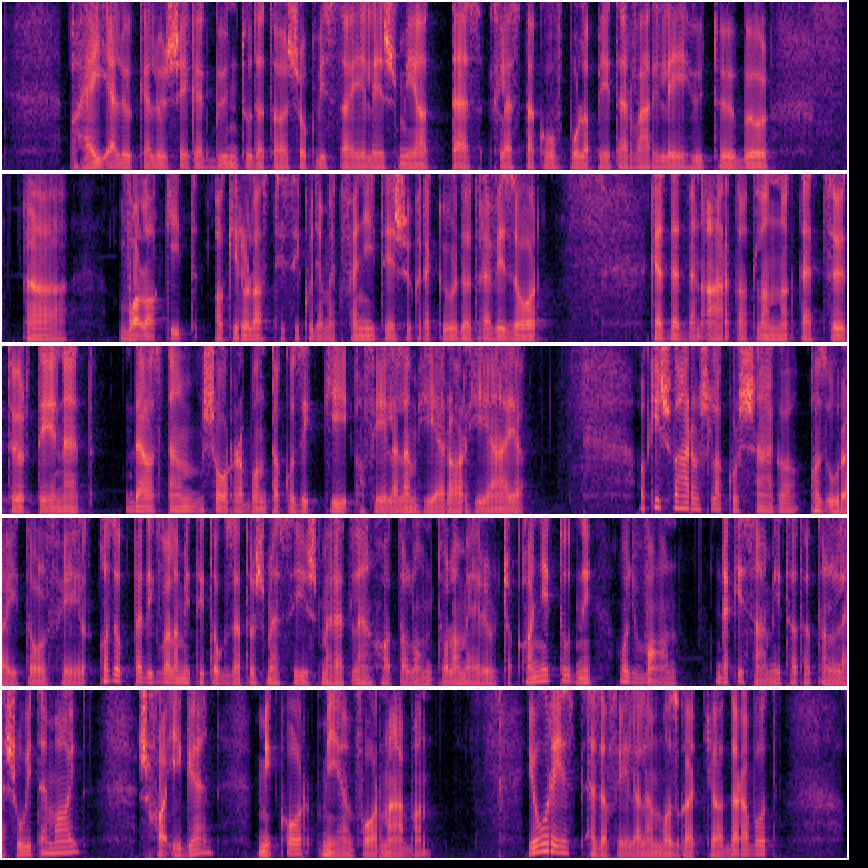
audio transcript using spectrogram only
a helyi előkelőségek bűntudata a sok visszaélés miatt tesz Klesztakovból a Pétervári léhűtőből uh, valakit, akiről azt hiszik, hogy a megfenyítésükre küldött revizor. Kezdetben ártatlannak tetsző történet, de aztán sorra bontakozik ki a félelem hierarchiája. A kisváros lakossága az uraitól fél, azok pedig valami titokzatos messzi ismeretlen hatalomtól, amelyről csak annyit tudni, hogy van, de kiszámíthatatlan lesújt-e majd, s ha igen, mikor, milyen formában. Jó részt ez a félelem mozgatja a darabot,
